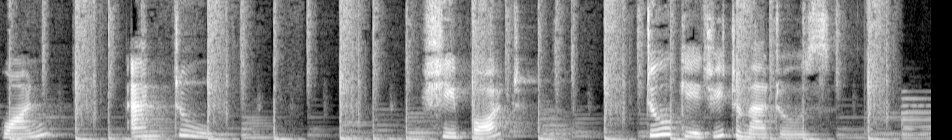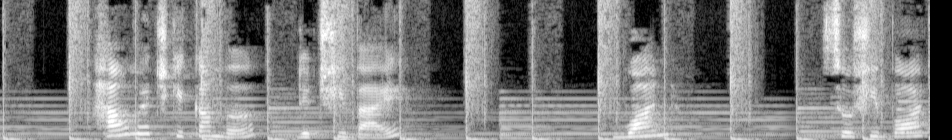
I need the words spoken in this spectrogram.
1 and 2. She bought 2 kg tomatoes. How much cucumber did she buy? 1. So she bought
